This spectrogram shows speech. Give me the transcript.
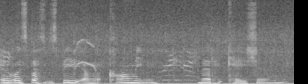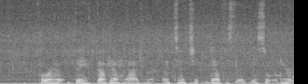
it was supposed to be a calming medication for they thought I had attention deficit disorder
